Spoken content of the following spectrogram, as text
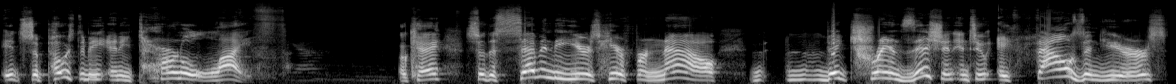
It's supposed to be an eternal life. Okay? So the 70 years here for now, they transition into a thousand years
